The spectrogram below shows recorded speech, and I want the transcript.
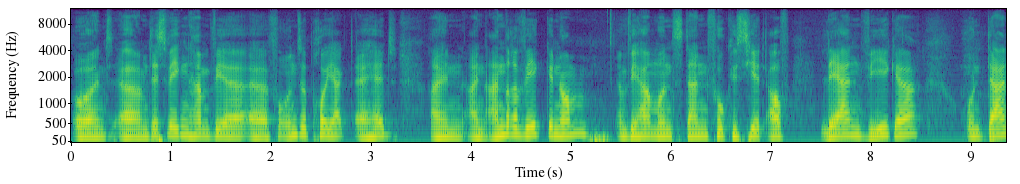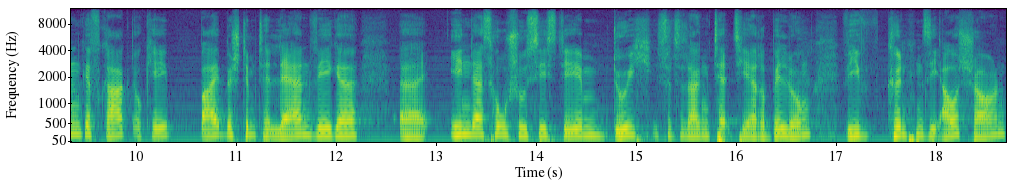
Und ähm, deswegen haben wir äh, für unser Projekt Ahead einen anderen Weg genommen und wir haben uns dann fokussiert auf Lernwege und dann gefragt, okay, bei bestimmten Lernwege äh, in das Hochschulsystem durch sozusagen tertiäre Bildung, wie könnten sie ausschauen?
